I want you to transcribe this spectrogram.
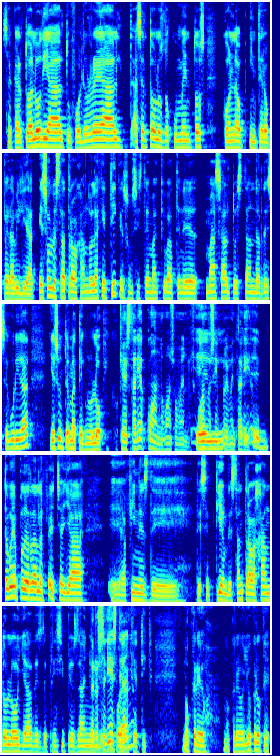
sacar tu alodial, tu folio real, hacer todos los documentos con la interoperabilidad. Eso lo está trabajando la GTIC, es un sistema que va a tener más alto estándar de seguridad y es un tema tecnológico. ¿Qué estaría cuándo más o menos? ¿Cuándo se implementaría? Eh, te voy a poder dar la fecha ya eh, a fines de, septiembre. Están trabajándolo ya desde principios de año. ¿Pero sería este año? No creo, no creo. Yo creo que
